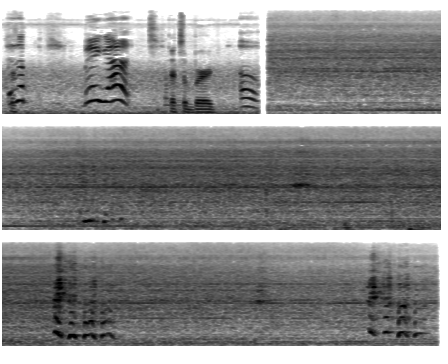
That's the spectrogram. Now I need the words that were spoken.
It's a big ant. That's a bird. Oh.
